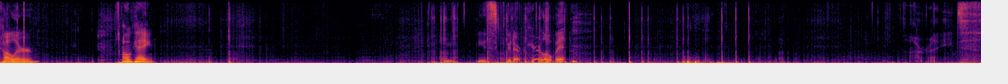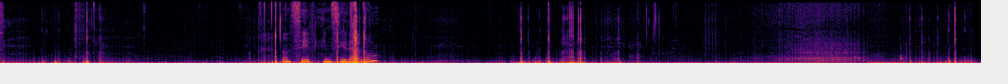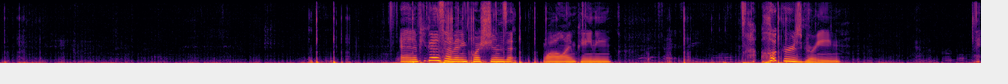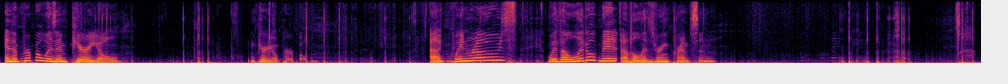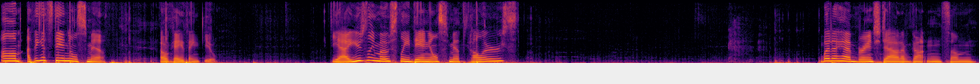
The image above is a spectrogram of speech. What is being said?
color. Okay. You scoot over here a little bit. All right. Let's see if you can see that one. And if you guys have any questions while I'm painting, Hooker's green. And the purple was imperial. Imperial purple. A Quin Rose with a little bit of alizarin crimson. Um, I think it's Daniel Smith. Okay, thank you. Yeah, usually mostly Daniel Smith colors. But I have branched out. I've gotten some.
